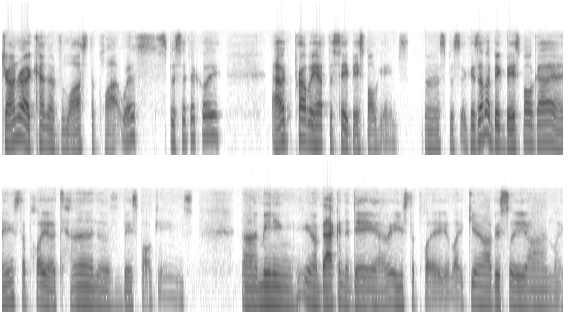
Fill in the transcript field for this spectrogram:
genre I kind of lost the plot with specifically. I would probably have to say baseball games, uh, specific because I'm a big baseball guy. I used to play a ton of baseball games. Uh, meaning, you know, back in the day, I used to play like, you know, obviously on like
